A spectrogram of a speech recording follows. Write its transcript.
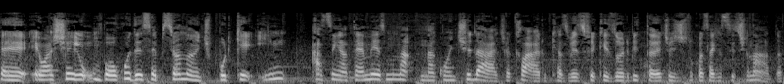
É, eu achei um pouco decepcionante, porque, em- assim, até mesmo na, na quantidade, é claro, que às vezes fica exorbitante, a gente não consegue assistir nada.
